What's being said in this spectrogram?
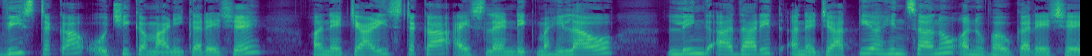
વીસ ટકા ઓછી કમાણી કરે છે અને ચાળીસ ટકા આઇસલેન્ડિક મહિલાઓ લિંગ આધારિત અને જાતીય હિંસાનો અનુભવ કરે છે.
